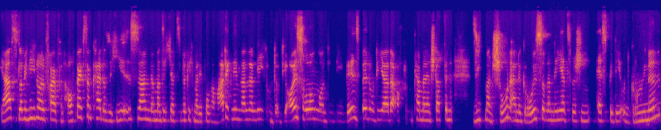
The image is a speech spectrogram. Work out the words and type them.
Ja, es ist, glaube ich, nicht nur eine Frage von Aufmerksamkeit. Also hier ist dann, wenn man sich jetzt wirklich mal die Programmatik nebeneinander legt und, und die Äußerungen und die, die, Willensbildung, die ja da auch permanent stattfindet, sieht man schon eine größere Nähe zwischen SPD und Grünen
